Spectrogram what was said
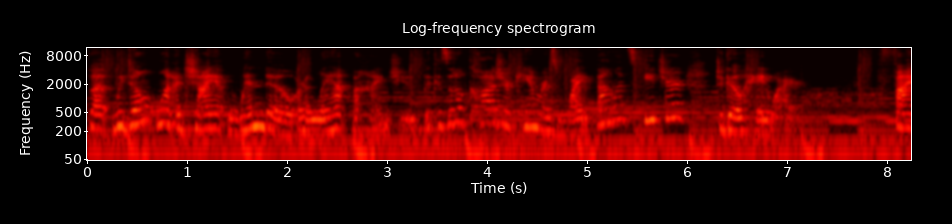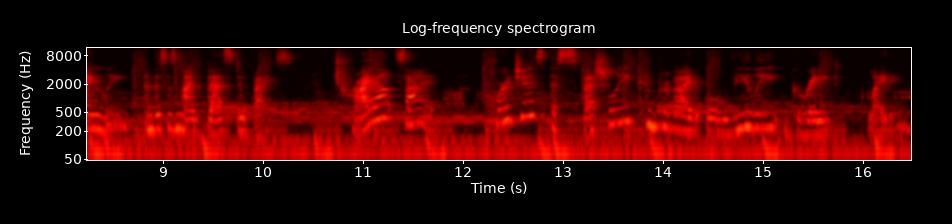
but we don't want a giant window or lamp behind you because it'll cause your camera's white balance feature to go haywire. Finally, and this is my best advice, try outside. Porches especially can provide really great lighting.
